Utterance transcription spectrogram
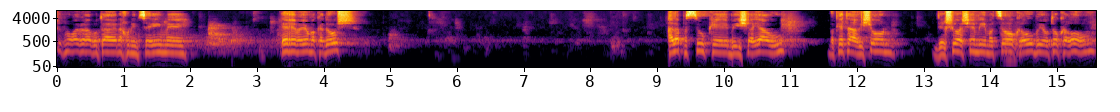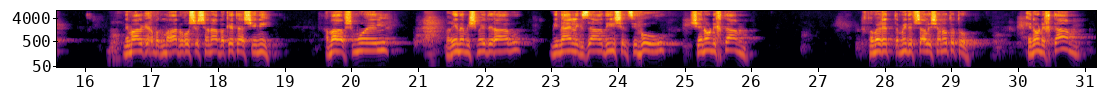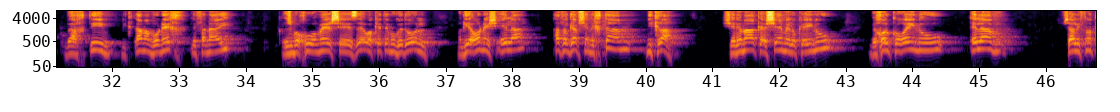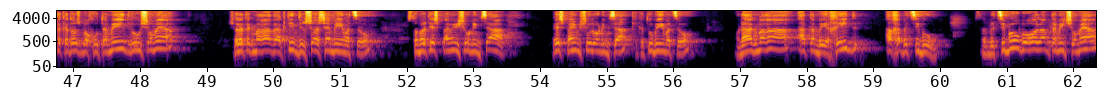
ברשות מוריי ורבותיי, אנחנו נמצאים אה, ערב היום הקדוש על הפסוק אה, בישעיהו, בקטע הראשון, דרשו השם בהימצאו, קראו בהיותו קרוב, נאמר לכך בגמרא בראש השנה בקטע השני. אמר רב שמואל, מרינה משמי דרב, מניין לגזר דין של ציבור שאינו נחתם. זאת אומרת, תמיד אפשר לשנות אותו. אינו נחתם, ואכתיב נקטם עוונך לפניי. הקדוש ברוך הוא אומר שזהו, הכתם הוא גדול, מגיע עונש, אלא אף על גב שנחתם, נקרא. שנאמר כהשם אלוקינו, בכל קוראינו אליו. אפשר לפנות לקדוש ברוך הוא תמיד, והוא שומע. שואלת הגמרא, והכתיב דרשו השם בהימצאו. זאת אומרת, יש פעמים שהוא נמצא, ויש פעמים שהוא לא נמצא, כי כתוב בהימצאו. עונה הגמרא, אטם ביחיד, אחא בציבור. בציבור בורא עולם תמיד שומע,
